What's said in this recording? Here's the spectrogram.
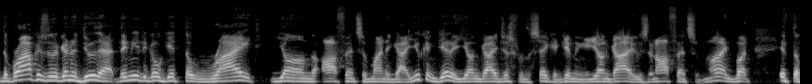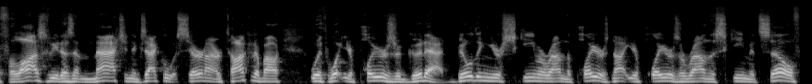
the Broncos are going to do that. They need to go get the right young offensive minded guy. You can get a young guy just for the sake of getting a young guy who's an offensive mind, but if the philosophy doesn't match and exactly what Sayre and I are talking about with what your players are good at, building your scheme around the players, not your players around the scheme itself,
